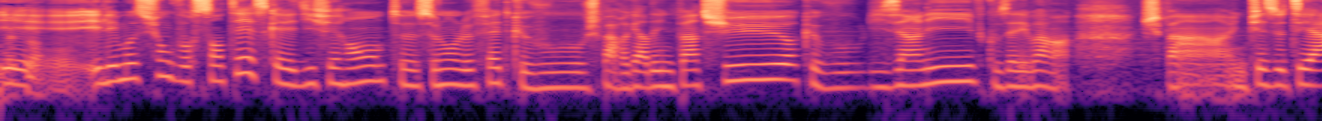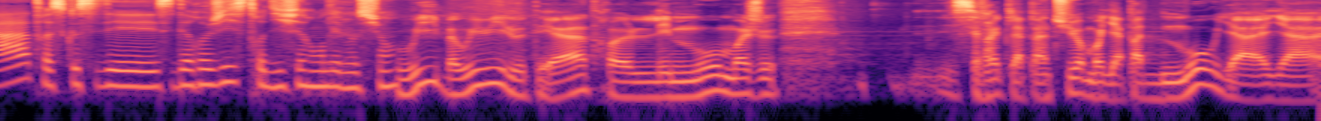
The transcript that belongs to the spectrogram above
Et, et l'émotion que vous ressentez, est-ce qu'elle est différente euh, selon le fait que vous, je sais pas, regardez une peinture, que vous lisez un livre, que vous allez voir, je sais pas, une pièce de théâtre? Est-ce que c'est des, des, registres différents d'émotions? Oui, bah oui, oui, le théâtre, les mots. Moi, je, c'est vrai que la peinture, il n'y a pas de mots, y a, y a,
